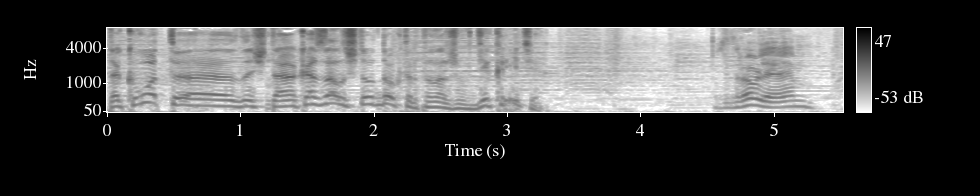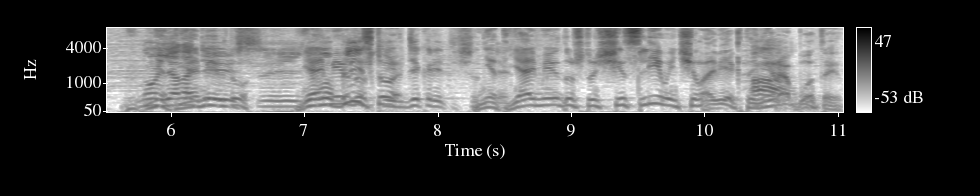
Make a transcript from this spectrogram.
Так вот, э, значит, а оказалось, что доктор-то наш в декрете. Поздравляем. Ну, Нет, я, я надеюсь, виду- я его имею в виду, близкие что- в декрете все Нет, я имею в виду, что счастливый человек-то не А. работает.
